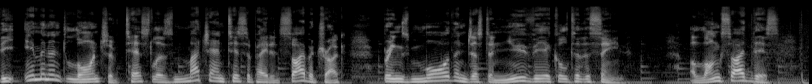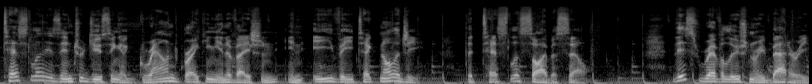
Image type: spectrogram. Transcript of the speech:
The imminent launch of Tesla's much anticipated Cybertruck brings more than just a new vehicle to the scene. Alongside this, Tesla is introducing a groundbreaking innovation in EV technology, the Tesla Cybercell. This revolutionary battery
